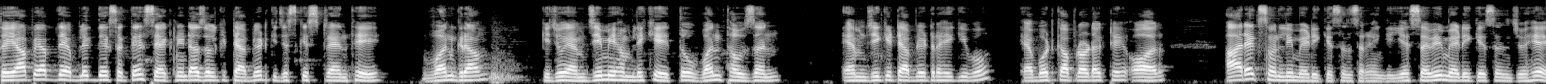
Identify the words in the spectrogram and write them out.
तो यहाँ पे आप टैबलेट देख सकते हैं, सेकनिडाजोल की टैबलेट की जिसकी स्ट्रेंथ है वन ग्राम की जो एमजी में हम लिखे तो वन थाउज़ेंड एम की टैबलेट रहेगी वो। एबोट का प्रोडक्ट है और आर एक्स ओनली मेडिकेशन रहेंगे। ये सभी मेडिकेशन जो है,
